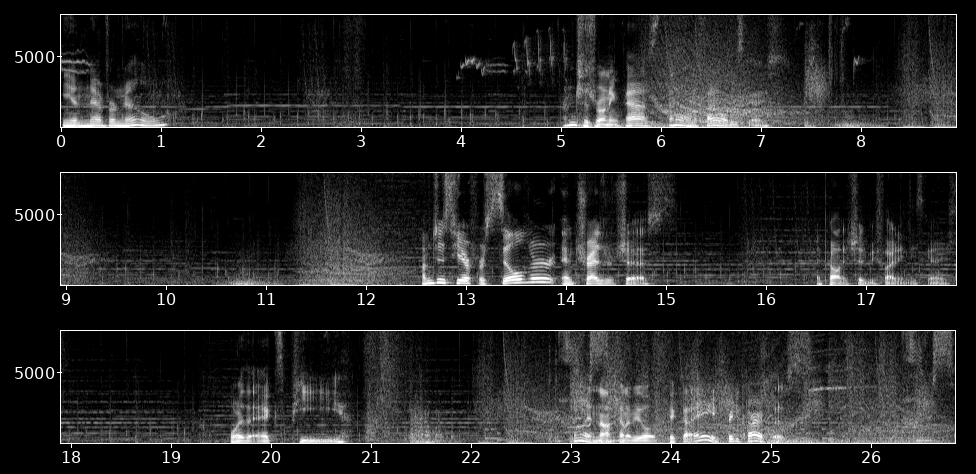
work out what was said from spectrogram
You never know. I'm just running past. I don't want to fight all these guys. I'm just here for silver and treasure chests. I probably should be fighting these guys. Or the XP. I'm not gonna be able to pick up. Hey, pretty carapace. Nice.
